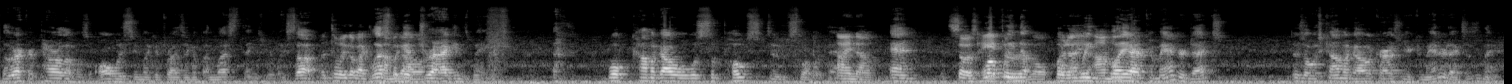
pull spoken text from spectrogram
for the record, power levels always seem like it's rising up unless things really suck. Until we go back to Unless we get Kamigawa. dragons made. Well, Kamigawa was supposed to slow it down. I know. And So is what we know, but when we play our commander decks, there's always Kamigawa cards in your commander decks, isn't there?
